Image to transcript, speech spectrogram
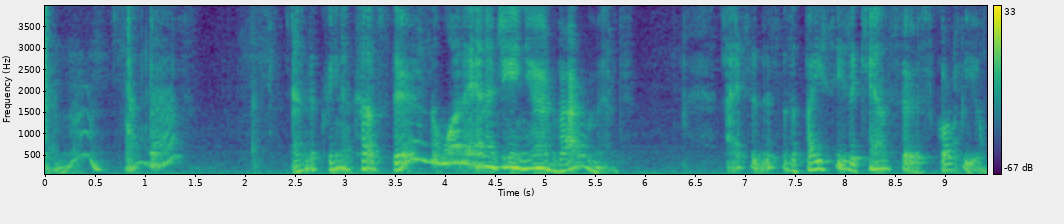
Mm, not bad. And the Queen of Cups, there is a water energy in your environment. I said this is a Pisces, a Cancer, a Scorpio.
